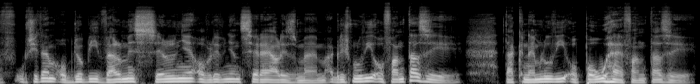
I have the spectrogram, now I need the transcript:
v určitém období velmi silně ovlivněn surrealismem a když mluví o fantazii, tak nemluví o pouhé fantazii.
